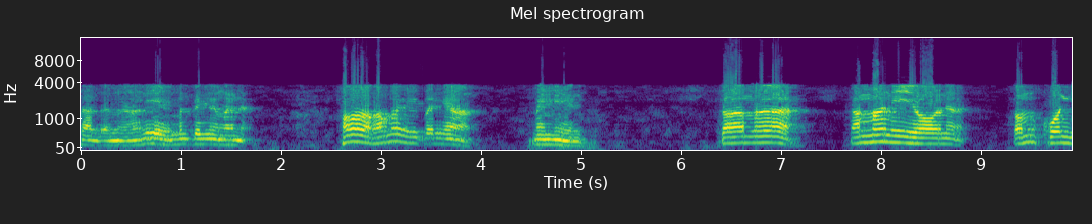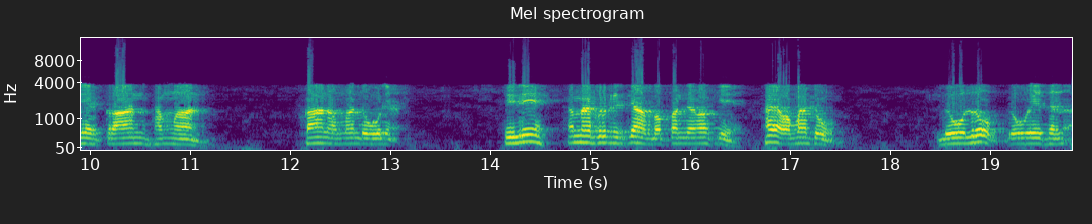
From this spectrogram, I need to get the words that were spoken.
ศาสนานี่มันเป็นอย่างนั้นอะเพราะเขาไม่มีปัญญาไม่มีเห็นต่อมากรรมนิโยเนี่ยสมควรแก่การทำงาน การออกมาดูเนี่ย ทีนี้ทำไมพระพุทธเจ้าบอกปัญญาเกี่ให้ออกมาดู ดูรูปดูเวทนา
